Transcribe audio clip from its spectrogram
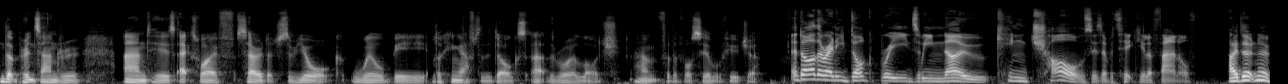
that Prince Andrew and his ex wife, Sarah, Duchess of York, will be looking after the dogs at the Royal Lodge um, for the foreseeable future. And are there any dog breeds we know King Charles is a particular fan of? I don't know.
